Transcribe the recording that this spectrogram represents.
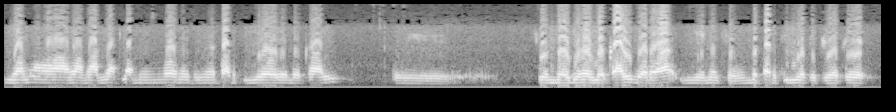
íbamos a ganarle a Flamengo en el primer partido del local, eh, siendo ellos el local, ¿verdad? Y en el segundo partido que creo que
